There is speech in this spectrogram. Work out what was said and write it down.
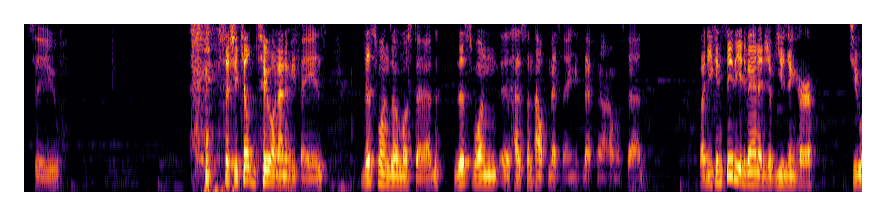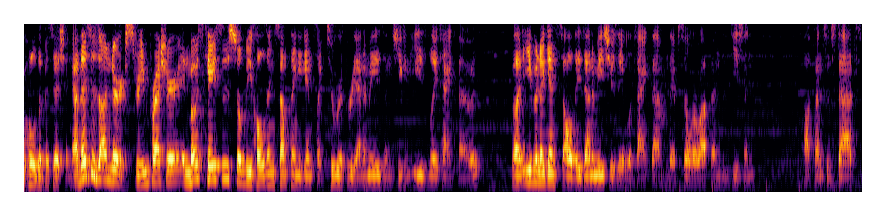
Let's so she killed two on enemy phase. This one's almost dead. This one has some health missing. He's definitely not almost dead. But you can see the advantage of using her to hold a position. Now this is under extreme pressure. In most cases, she'll be holding something against like two or three enemies and she can easily tank those. But even against all these enemies, she was able to tank them. They have silver weapons and decent offensive stats.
